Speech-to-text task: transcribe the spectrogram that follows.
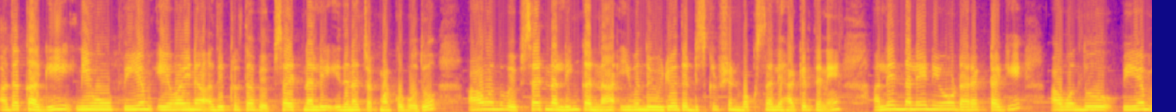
ಅದಕ್ಕಾಗಿ ನೀವು ಪಿ ಎಂ ಎ ವೈನ ಅಧಿಕೃತ ವೆಬ್ಸೈಟ್ನಲ್ಲಿ ಇದನ್ನು ಚೆಕ್ ಮಾಡ್ಕೋಬೋದು. ಆ ಒಂದು ವೆಬ್ಸೈಟ್ನ ಲಿಂಕನ್ನು ಈ ಒಂದು ವಿಡಿಯೋದ ಡಿಸ್ಕ್ರಿಪ್ಷನ್ ಬಾಕ್ಸ್ನಲ್ಲಿ ಹಾಕಿರ್ತೇನೆ. ಅಲ್ಲಿಂದಲೇ ನೀವು ಡೈರೆಕ್ಟಾಗಿ ಆ ಒಂದು ಪಿ ಎಂ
